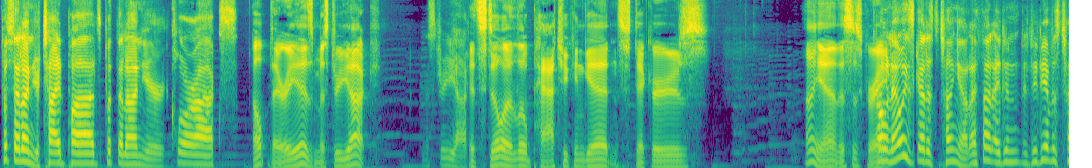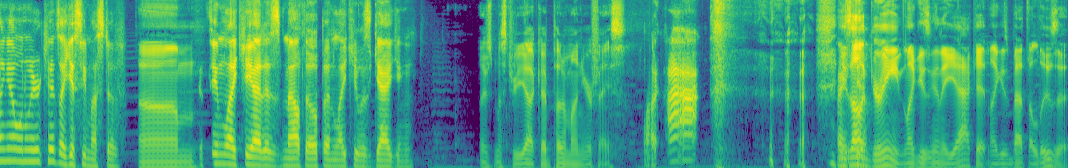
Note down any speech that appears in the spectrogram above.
put that on your Tide Pods, put that on your Clorox. Oh, there he is, Mr. Yuck. Mr. Yuck. It's still a little patch you can get and stickers. Oh yeah, this is great. Oh, now he's got his tongue out. I thought I didn't. Did he have his tongue out when we were kids? I guess he must have. Um, It seemed like he had his mouth open, like he was gagging. there's Mr. Yuck. I put him on your face. Like ah. he's all you. green, like he's gonna yak it, like he's about to lose it.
